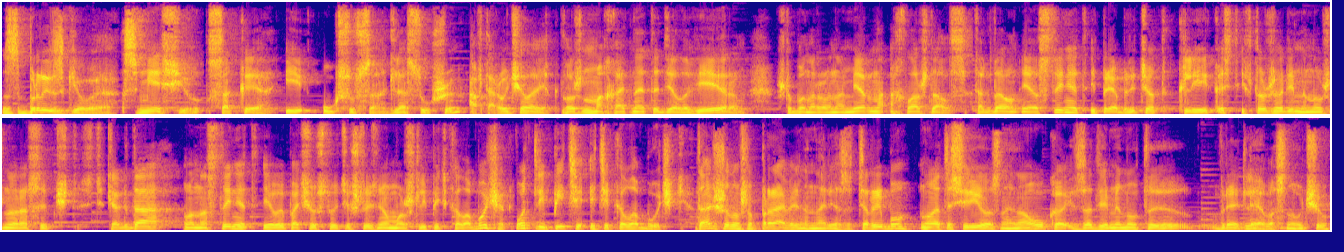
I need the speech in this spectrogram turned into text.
сбрызгивая смесью саке и уксуса для суши. А второй человек должен махать на это дело веером, чтобы он равномерно охлаждался. Тогда он и остынет, и приобретет клейкость, и в то же время нужную рассыпчатость. Когда он остынет, и вы почувствуете, что из него может лепить колобочек, вот лепите эти колобочки. Дальше нужно правильно нарезать рыбу. Но это серьезная наука, и за две минуты вряд ли я вас научу.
